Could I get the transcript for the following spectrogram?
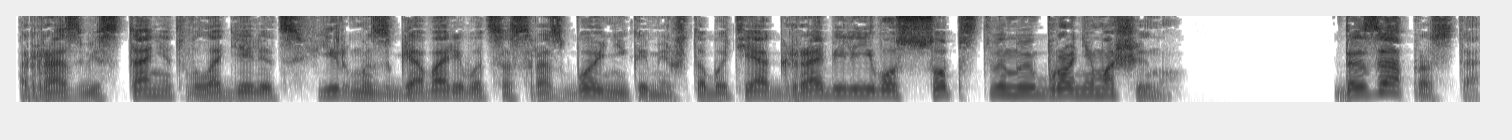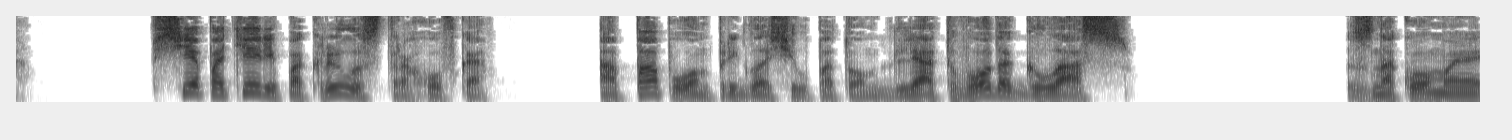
Разве станет владелец фирмы сговариваться с разбойниками, чтобы те ограбили его собственную бронемашину? Да запросто. Все потери покрыла страховка. А папу он пригласил потом для отвода глаз. Знакомая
